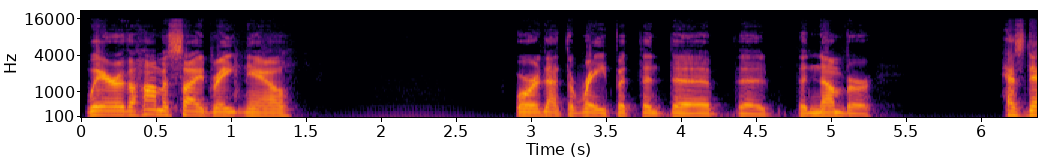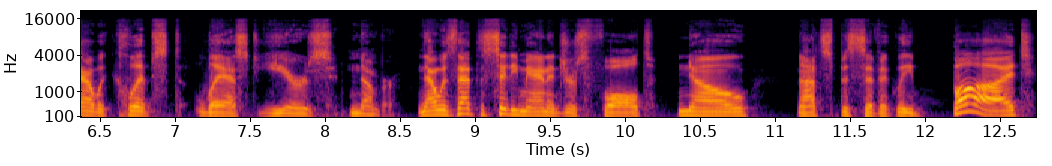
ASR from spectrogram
where the homicide rate now, or not the rate, but the the the, the number has now eclipsed last year's number. Now, is that the city manager's fault? No, not specifically, but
